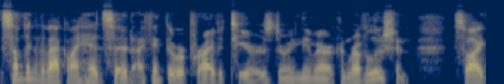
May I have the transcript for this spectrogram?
something in the back of my head said, I think there were privateers during the American Revolution. So I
